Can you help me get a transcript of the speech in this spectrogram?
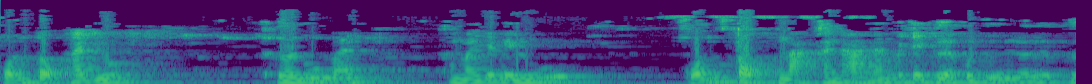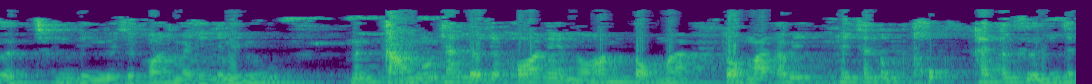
ฝนตกพายุ เธอรู้ไหมทำไมจะไม่รู้ ฝนตกหนักขนาดนั้นไม่ใช่เพื่อคนอื่นเลย เพื่อฉันดิงโดยเฉพาะทำไมฉันจะไม่รู้ มันกรรมของฉันโดยเฉพาะแน่นอนมันตกมา ตกมาทำให้ให้ฉันต้องทุกข์แทนทั้งคืนนี้จะ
